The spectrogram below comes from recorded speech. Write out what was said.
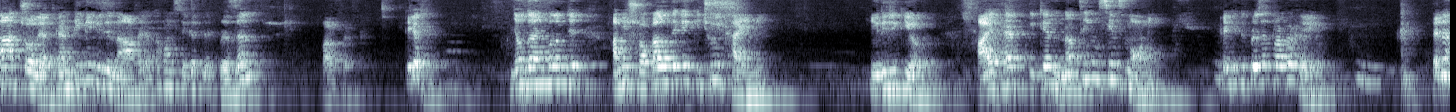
না চলে কন্টিনিউ যদি না হয়, তখন সেক্ষেত্রে প্রেজেন্ট পারফেক্ট ঠিক আছে? যেমন আমি বললাম যে, আমি সকাল থেকে কিছুই খাইনি। ইংরেজি কি হবে? I have eaten nothing since morning এটা কিন্তু প্রেজেন্ট পারফেক্ট হয়ে গেল। তাই না?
